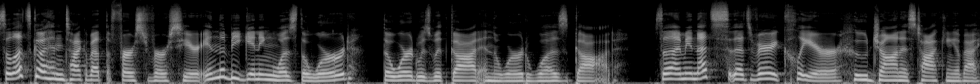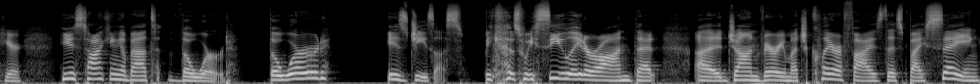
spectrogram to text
So let's go ahead and talk about the first verse here. In the beginning was the Word. The Word was with God, and the Word was God. So I mean that's that's very clear who John is talking about here. He is talking about the Word. The Word is Jesus because we see later on that uh, John very much clarifies this by saying,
